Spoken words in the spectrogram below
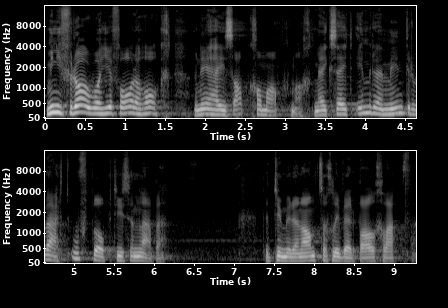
Meine Frau, die hier vorne hockt, und ich haben ein Abkommen abgemacht. Wir haben gesagt, immer wenn Minderwert aufploppt in unserem Leben, dann tun wir einander so ein bisschen verbal klepfen.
